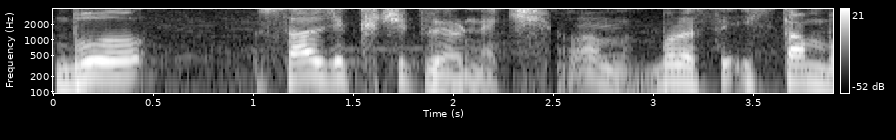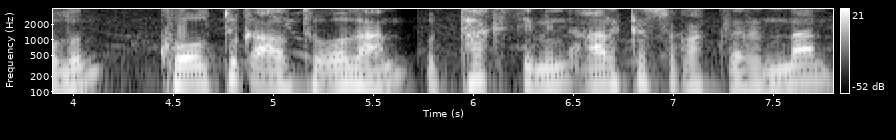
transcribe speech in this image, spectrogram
Bu sadece küçük bir örnek. Tamam mı? Burası İstanbul'un koltuk altı olan bu Taksim'in arka sokaklarından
